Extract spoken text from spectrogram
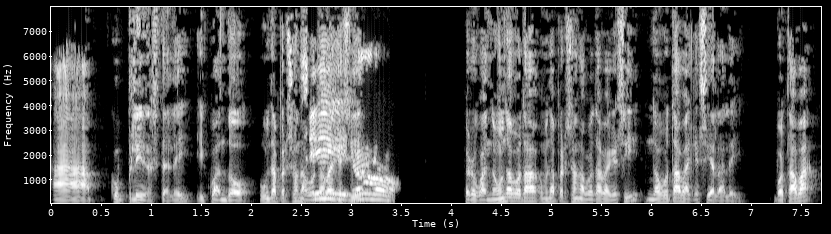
a cumplir esta ley. Y cuando una persona votaba que Sí, sí, no. pero cuando una, votaba- una persona votaba que sí, no votaba que sí a la ley. Votaba,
